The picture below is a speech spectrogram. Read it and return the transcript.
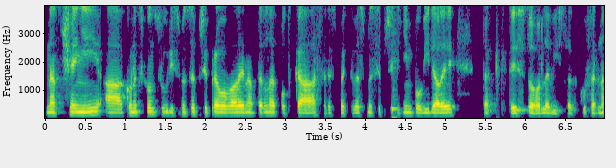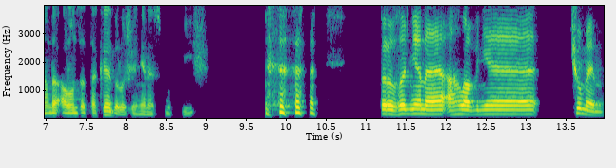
nadšení a konec konců, když jsme se připravovali na tenhle podcast, respektive jsme si před ním povídali, tak ty z tohohle výsledku Fernanda Alonza také vyloženě nesmutníš. To rozhodně ne a hlavně čumím,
